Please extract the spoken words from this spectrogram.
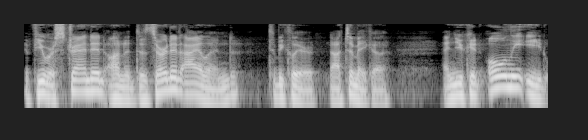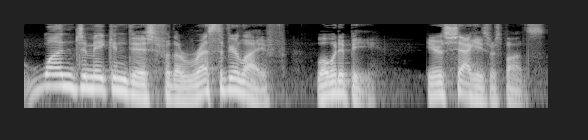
If you were stranded on a deserted island, to be clear, not Jamaica, and you could only eat one Jamaican dish for the rest of your life, what would it be? Here's Shaggy's response.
